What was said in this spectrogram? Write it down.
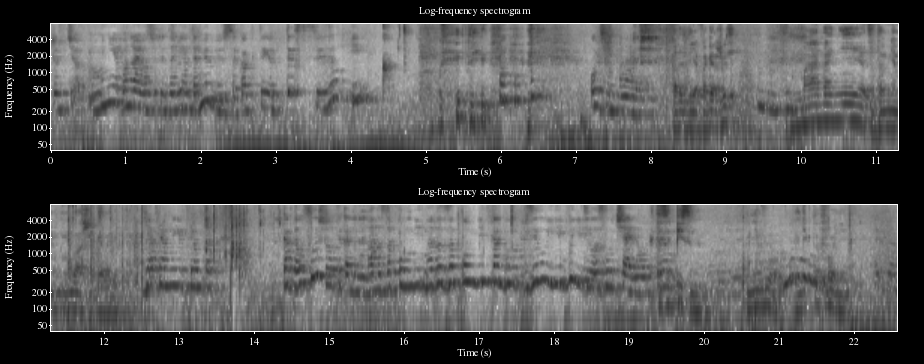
То есть э, мне понравилась вот эта лента Мебиуса, как ты ее тыкс взял и очень понравилось. подожди, я покажусь. Мана нет, это у меня младший говорит. Я прям ее прям так, когда услышала, такая думаю, надо запомнить, надо запомнить, как бы вот взяла и не вылетела случайно. Вот Это прям записано у него в диктофоне. это...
